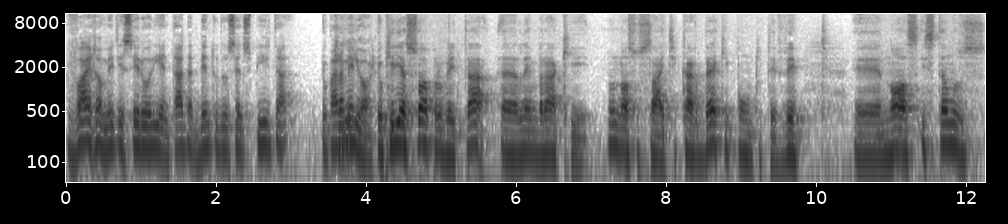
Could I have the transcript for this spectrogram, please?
vai realmente ser orientada dentro do centro espírita eu para queria, melhor. Eu queria só aproveitar, é, lembrar que no nosso site kardec.tv é, nós estamos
